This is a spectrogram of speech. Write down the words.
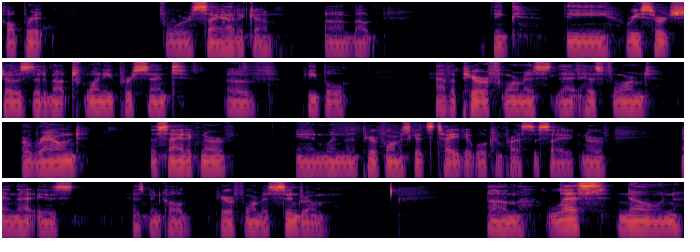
culprit for sciatica. Uh, about, I think the research shows that about 20% of people have a piriformis that has formed around the sciatic nerve and when the piriformis gets tight, it will compress the sciatic nerve, and that is has been called piriformis syndrome. Um, less known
